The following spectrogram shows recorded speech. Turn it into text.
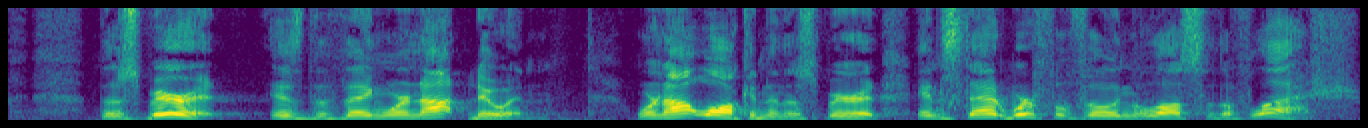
the Spirit is the thing we're not doing. We're not walking in the Spirit. Instead, we're fulfilling the lusts of the flesh.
